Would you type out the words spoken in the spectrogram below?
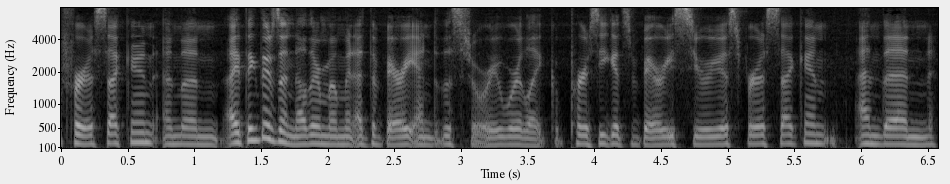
for a second. And then I think there's another moment at the very end of the story where like Percy gets very serious for a second and then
